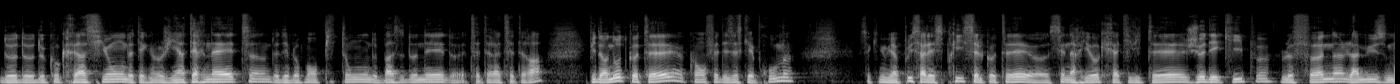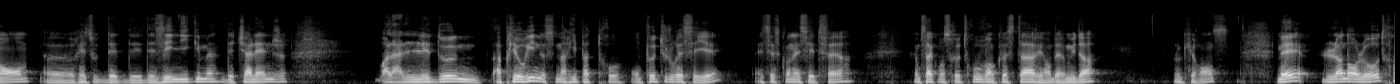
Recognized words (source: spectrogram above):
de, co-création, de technologies Internet, de développement Python, de bases de données, etc., etc. Puis d'un autre côté, quand on fait des escape rooms, ce qui nous vient plus à l'esprit, c'est le côté euh, scénario, créativité, jeu d'équipe, le fun, l'amusement, euh, résoudre des, énigmes, des challenges. Voilà, les deux, a priori, ne se marient pas trop. On peut toujours essayer, et c'est ce qu'on a essayé de faire. Comme ça qu'on se retrouve en costard et en Bermuda, en l'occurrence. Mais l'un dans l'autre,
